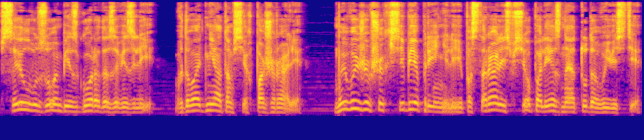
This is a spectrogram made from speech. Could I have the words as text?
В Сылву зомби из города завезли. В два дня там всех пожрали. Мы выживших к себе приняли и постарались все полезное оттуда вывести.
